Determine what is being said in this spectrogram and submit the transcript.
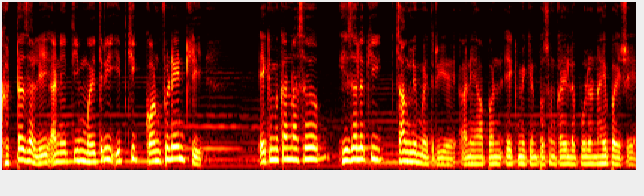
घट्ट झाली आणि ती मैत्री इतकी कॉन्फिडेंटली एकमेकांना असं हे झालं की चांगली मैत्री आहे आणि आपण एकमेकींपासून काही लपवलं नाही पाहिजे.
